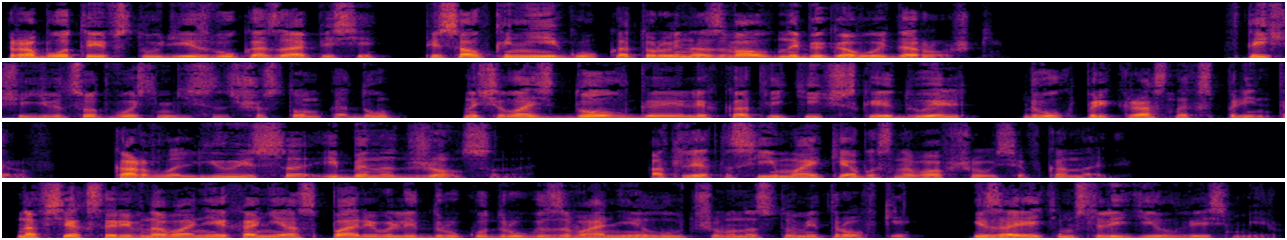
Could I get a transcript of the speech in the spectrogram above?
работая в студии звукозаписи, писал книгу, которую назвал «На беговой дорожке». В 1986 году началась долгая легкоатлетическая дуэль двух прекрасных спринтеров – Карла Льюиса и Бена Джонсона, атлета с Ямайки, обосновавшегося в Канаде. На всех соревнованиях они оспаривали друг у друга звание лучшего на стометровке, и за этим следил весь мир.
